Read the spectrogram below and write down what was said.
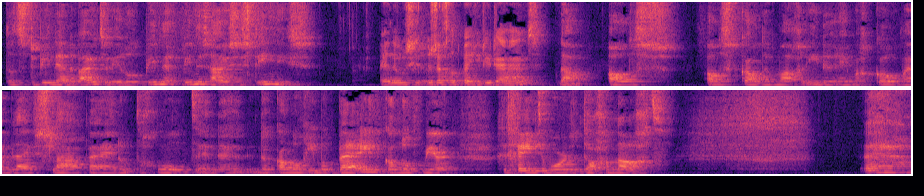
dat is de binnen- en de buitenwereld. Binnen, binnenshuis is het Indisch. En hoe zag dat bij jullie daaruit? Nou, alles, alles kan en mag. En iedereen mag komen en blijven slapen en op de grond. En eh, er kan nog iemand bij. En er kan nog meer gegeten worden, dag en nacht. Ehm,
